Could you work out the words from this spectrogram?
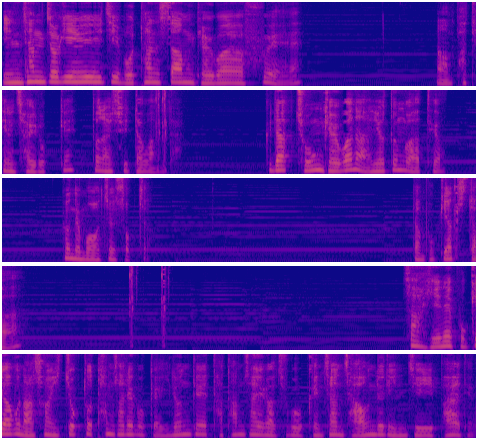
인상적이지 못한 싸움 결과 후에 어, 파티는 자유롭게 떠날 수 있다고 합니다. 그닥 좋은 결과는 아니었던 것 같아요. 그런데 뭐 어쩔 수 없죠. 일단 복귀합시다. 자 얘네 복귀하고 나서 이쪽도 탐사를 해볼게요. 이런데 다 탐사해가지고 괜찮은 자원들이 있는지 봐야 돼요.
